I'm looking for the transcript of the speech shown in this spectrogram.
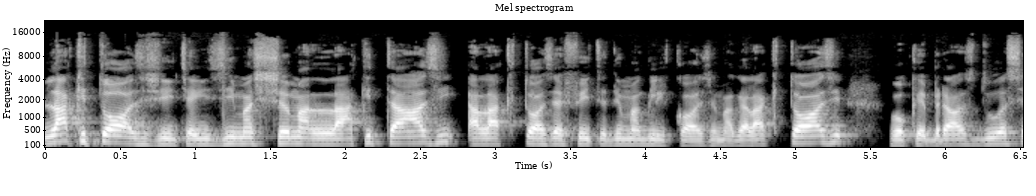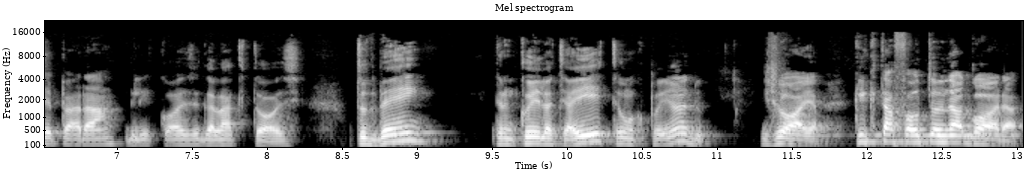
Lactose, gente, a enzima chama lactase. A lactose é feita de uma glicose e uma galactose. Vou quebrar as duas, separar glicose e galactose. Tudo bem? Tranquilo até aí? Estão acompanhando? Joia. O que está faltando agora?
